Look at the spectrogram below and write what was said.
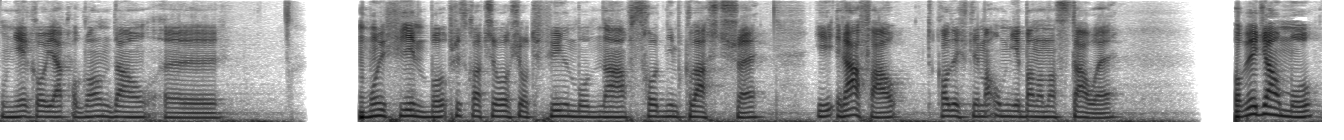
u niego, jak oglądał e, mój film, bo wszystko zaczęło się od filmu na wschodnim klasztrze i Rafał, koleś, który ma u mnie bana na stałe, powiedział mu,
